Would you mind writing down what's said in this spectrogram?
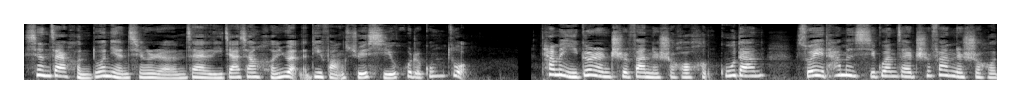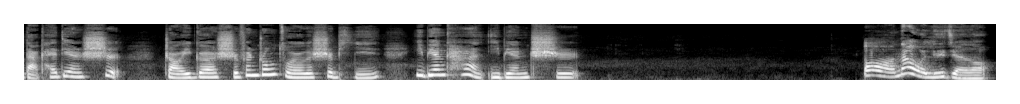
现在很多年轻人在离家乡很远的地方学习或者工作，他们一个人吃饭的时候很孤单，所以他们习惯在吃饭的时候打开电视，找一个十分钟左右的视频，一边看一边吃。哦，那我理解了。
